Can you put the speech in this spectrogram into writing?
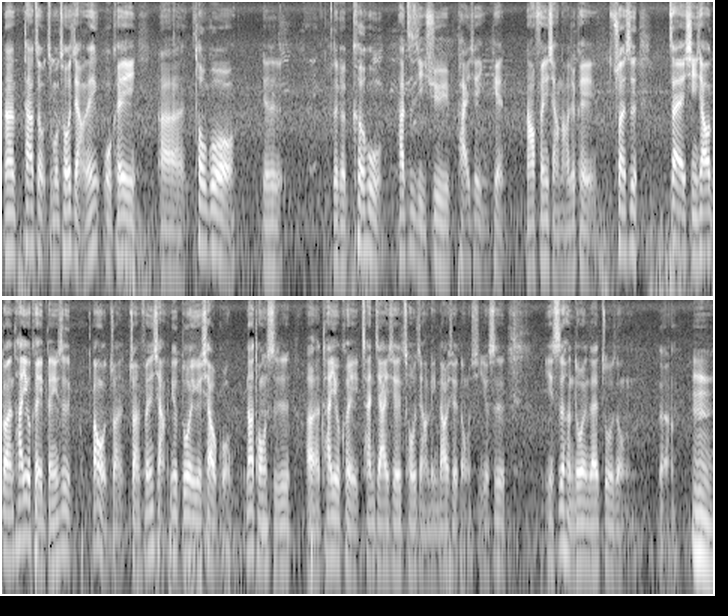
那他怎怎么抽奖？哎，我可以呃透过呃这个客户他自己去拍一些影片。然后分享，然后就可以算是在行销端，他又可以等于是帮我转转分享，又多一个效果。那同时，呃，他又可以参加一些抽奖，领到一些东西，就是也是很多人在做这种，嗯，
